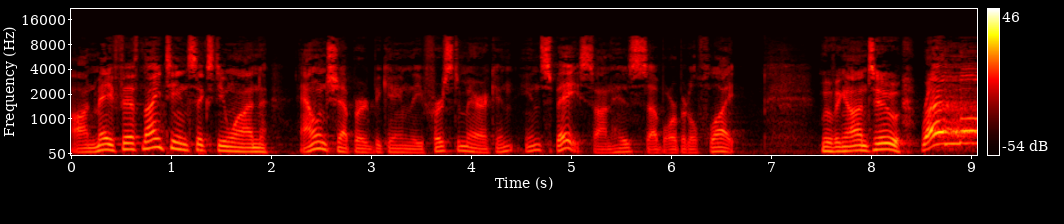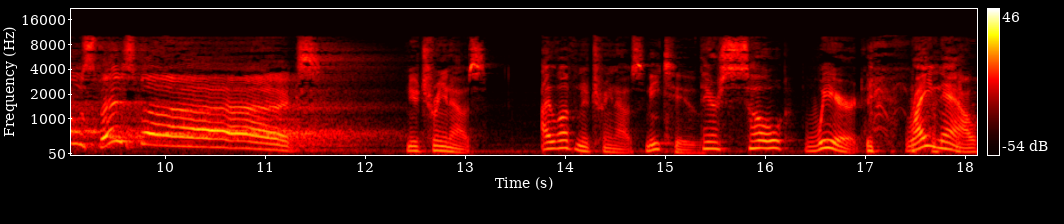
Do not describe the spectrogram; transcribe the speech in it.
on May 5th, 1961, Alan Shepard became the first American in space on his suborbital flight. Moving on to random space facts. Neutrinos. I love neutrinos. Me too. They're so weird. right now,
